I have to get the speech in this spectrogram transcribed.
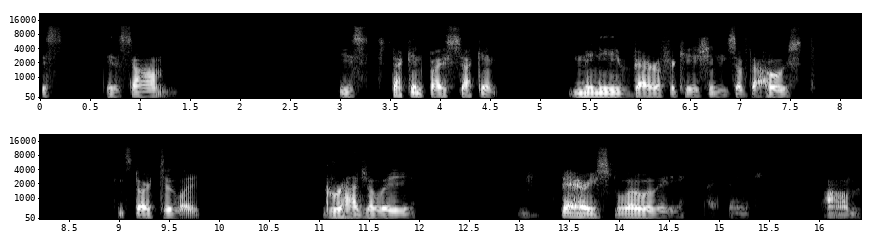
this this um these second by second mini verifications of the host can start to like gradually very slowly i think um,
